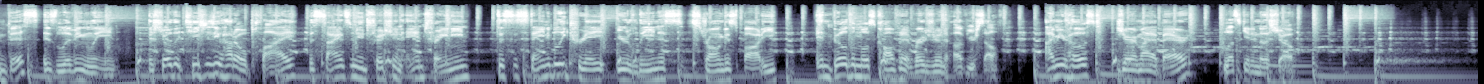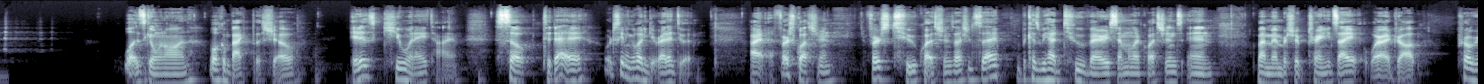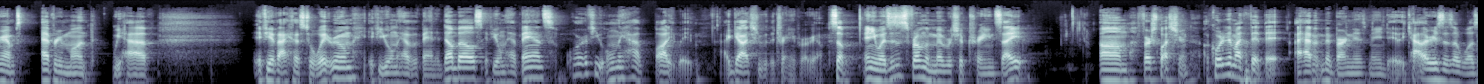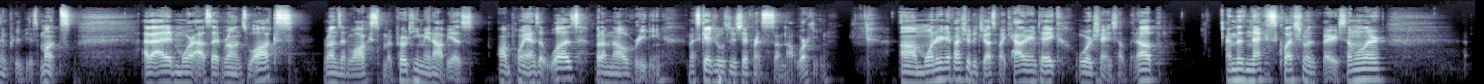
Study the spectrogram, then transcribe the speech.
This is Living Lean, the show that teaches you how to apply the science of nutrition and training to sustainably create your leanest, strongest body and build the most confident version of yourself. I'm your host, Jeremiah Bear. Let's get into the show. What is going on? Welcome back to the show. It is Q&A time. So, today, we're just going to go ahead and get right into it. All right, first question first two questions, I should say, because we had two very similar questions in my membership training site where I drop programs every month. We have if you have access to a weight room, if you only have a band and dumbbells, if you only have bands, or if you only have body weight, I got you with a training program. So, anyways, this is from the membership training site. Um, first question. According to my Fitbit, I haven't been burning as many daily calories as I was in previous months. I've added more outside runs, walks, runs and walks. My protein may not be as on point as it was, but I'm not overeating. My schedule is just different since I'm not working. I'm um, wondering if I should adjust my calorie intake or change something up. And the next question was very similar.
